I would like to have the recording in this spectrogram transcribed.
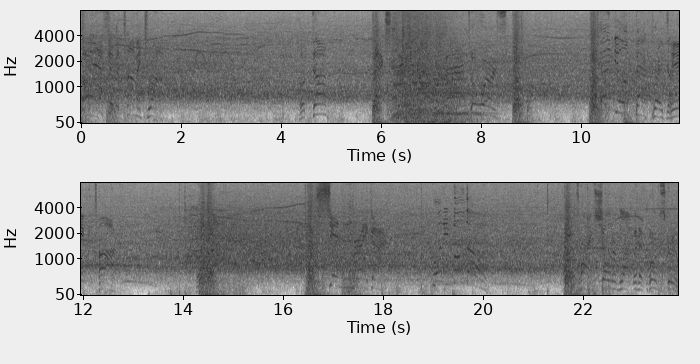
Massive atomic drop. Hooked up. Backspin. Backbreaker. Tick tock. Shin breaker. Running bulldog. Time shoulder block with a corkscrew.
